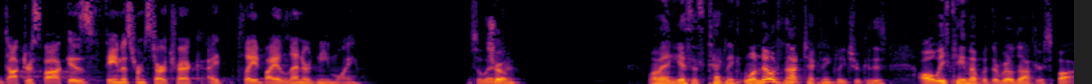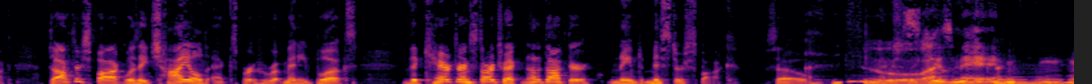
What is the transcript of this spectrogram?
Doctor Spock is famous from Star Trek. I played by Leonard Nimoy. So True. Well, I, mean, I guess it's technically. Well, no, it's not technically true because this always came up with the real Doctor Spock. Doctor Spock was a child expert who wrote many books. The character in Star Trek, not a doctor, named Mister Spock. So, Excuse me. Mm-hmm.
